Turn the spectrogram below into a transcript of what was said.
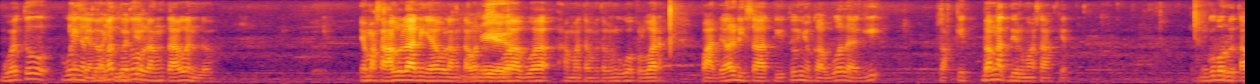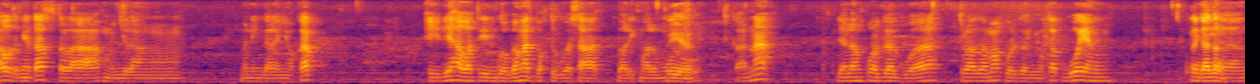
Gue tuh gue ingat banget gue ya? ulang tahun loh. Ya masa lalu lah nih ya ulang tahun Iya. gue gue sama teman-teman gue keluar. Padahal di saat itu nyokap gue lagi sakit banget di rumah sakit. Gue baru tahu ternyata setelah menjelang meninggalnya nyokap eh dia khawatirin gue banget waktu gue saat balik malam mulu. Iya. karena dalam keluarga gue terutama keluarga nyokap gue yang Paling ganteng. yang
